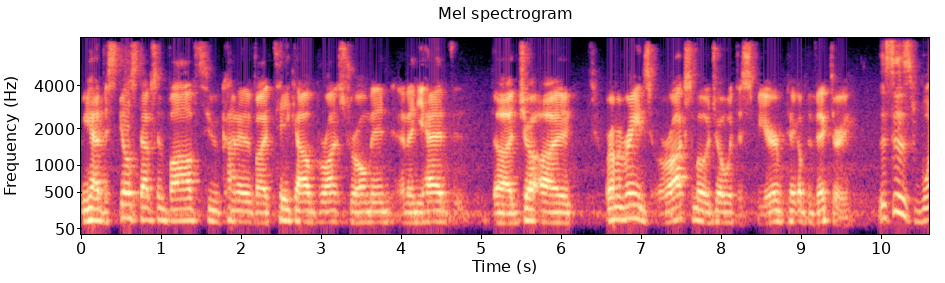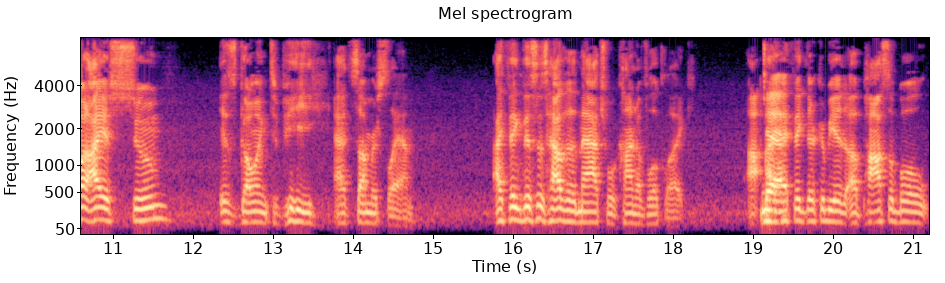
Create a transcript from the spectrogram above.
we had the steel steps involved to kind of uh, take out Braun Strowman, and then you had uh, Joe, uh, Roman Reigns rock Samoa Joe with the spear and pick up the victory. This is what I assume is going to be at SummerSlam. I think this is how the match will kind of look like. I, Yeah. I, I think there could be a, a possible,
